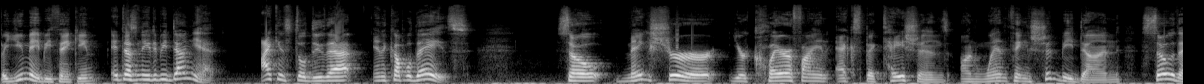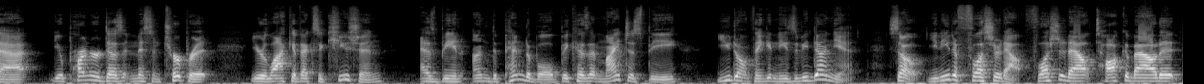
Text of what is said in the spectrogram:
but you may be thinking it doesn't need to be done yet. I can still do that in a couple days. So make sure you're clarifying expectations on when things should be done so that your partner doesn't misinterpret your lack of execution as being undependable because it might just be you don't think it needs to be done yet. So you need to flush it out. Flush it out, talk about it.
